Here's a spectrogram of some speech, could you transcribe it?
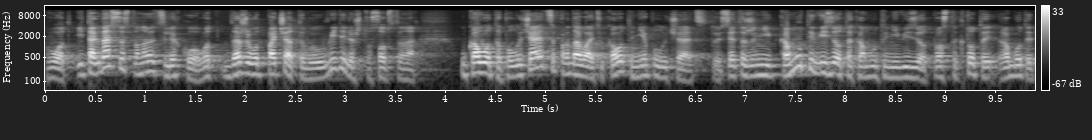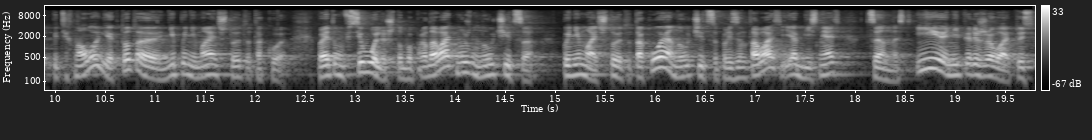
Вот. И тогда все становится легко. Вот даже вот по чату вы увидели, что, собственно, у кого-то получается продавать, у кого-то не получается. То есть это же не кому-то везет, а кому-то не везет. Просто кто-то работает по технологии, а кто-то не понимает, что это такое. Поэтому всего лишь, чтобы продавать, нужно научиться понимать, что это такое, научиться презентовать и объяснять ценность. И не переживать. То есть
